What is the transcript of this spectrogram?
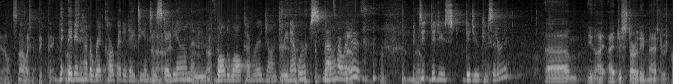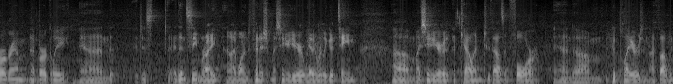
you know, it's not like a big thing. They, they didn't have a red carpet at AT&T No, they- Stadium no, and wall-to-wall coverage on three networks. That's no? how it No. is. But did, did you did you consider it? Um, you know, I, I just started a master's program at Berkeley, and it just it didn't seem right. You know, I wanted to finish my senior year. We had a really good team um, my senior year at, at Cal in 2004, and um, good players, and I thought we'd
